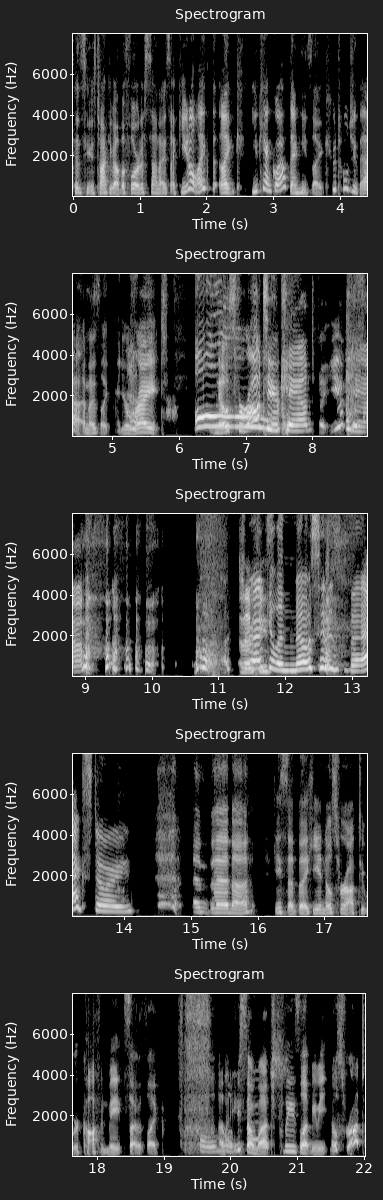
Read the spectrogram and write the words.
because he was talking about the Florida sun. I was like, you don't like that? Like, you can't go out there. And he's like, who told you that? And I was like, you're right. Oh, Nosferatu can't, but you can. Dracula knows his backstory. And then uh, he said that he and Nosferatu were coffin mates. So I was like, oh I love you so much. Please let me meet Nosferatu.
